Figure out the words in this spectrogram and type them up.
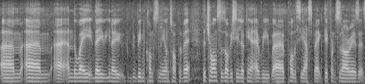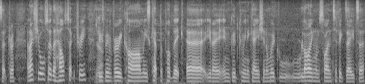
mm. um, um, uh, and the way they you know been constantly on top of it. The Chancellor's obviously looking at every uh, policy aspect, different scenarios, etc. And actually also the Health Secretary, yeah. who's been very calm. He's kept the public, uh, you know, in good communication, and we're relying on scientific data.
